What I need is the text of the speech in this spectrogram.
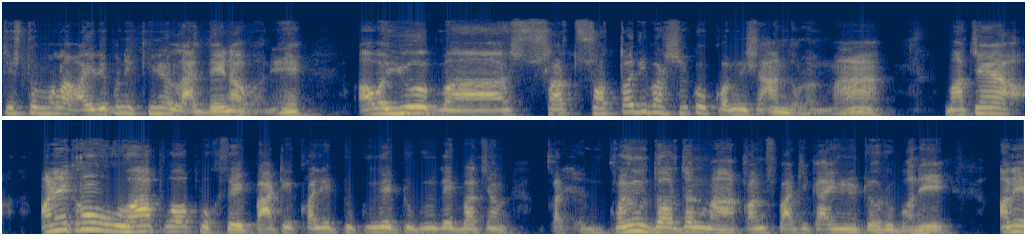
त्यस्तो मलाई अहिले पनि किन लाग्दैन भने अब यो सत्तरी वर्षको कम्युनिस्ट आन्दोलनमा मा चाहिँ अनेकौँ उहाँ पुग्दै पार्टी कहिले टुक्रिँदै टुक्रिँदै बच्चा कयौँ दर्जनमा कम्युनिस्ट पार्टीका युनिटहरू बने अनि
